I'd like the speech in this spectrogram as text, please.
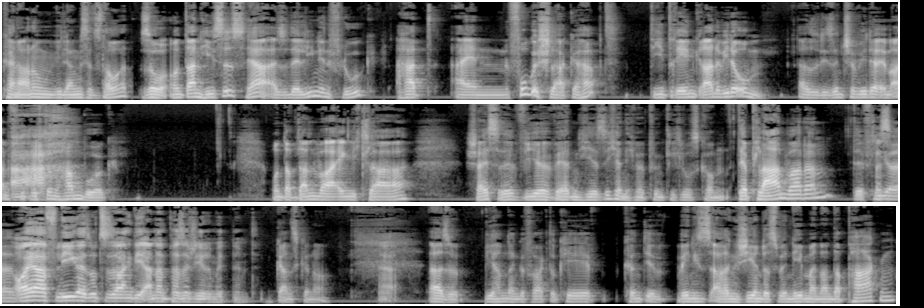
keine Ahnung, wie lange es jetzt dauert. So, und dann hieß es, ja, also der Linienflug hat einen Vogelschlag gehabt. die drehen gerade wieder um. Also die sind schon wieder im Anflug Ach. Richtung Hamburg. Und ab dann war eigentlich klar, scheiße, wir werden hier sicher nicht mehr pünktlich loskommen. Der Plan war dann, der Dass Flieger, euer Flieger sozusagen die anderen Passagiere mitnimmt. ganz genau. Ja. Also wir haben dann gefragt, okay, könnt ihr wenigstens arrangieren, dass wir nebeneinander parken?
